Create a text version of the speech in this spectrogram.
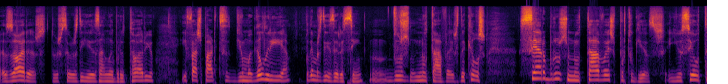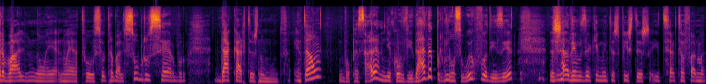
as horas dos seus dias em laboratório e faz parte de uma galeria, podemos dizer assim, dos notáveis, daqueles cérebros notáveis portugueses. E o seu trabalho, não é, não é à toa, o seu trabalho sobre o cérebro dá cartas no mundo. Então, vou passar à minha convidada, porque não sou eu que vou dizer. Já demos aqui muitas pistas e, de certa forma,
